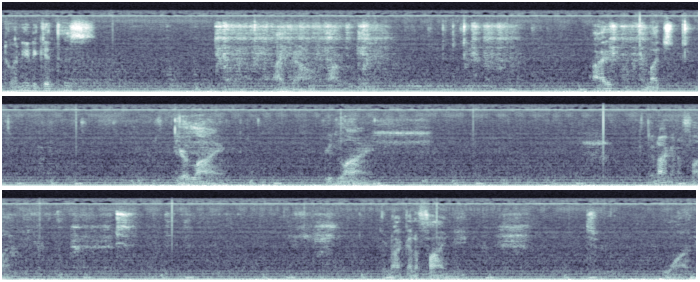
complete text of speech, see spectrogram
Do I need to get get this? I don't, probably. I much. You're lying. You're lying. They're not gonna find me. They're not gonna find me. Two, one.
